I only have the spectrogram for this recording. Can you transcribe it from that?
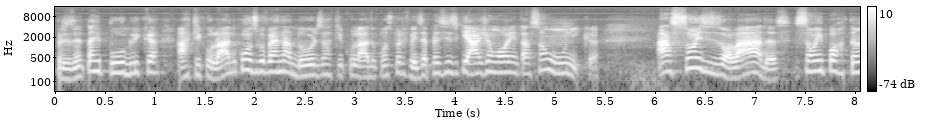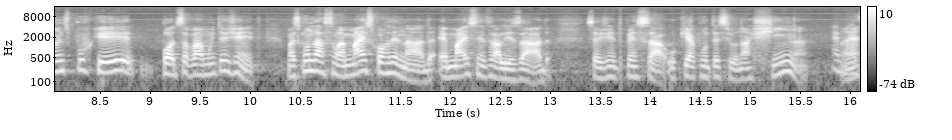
Presidente da República, articulado com os governadores, articulado com os prefeitos. É preciso que haja uma orientação única. Ações isoladas são importantes porque pode salvar muita gente. Mas quando a ação é mais coordenada, é mais centralizada, se a gente pensar o que aconteceu na China, é né,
